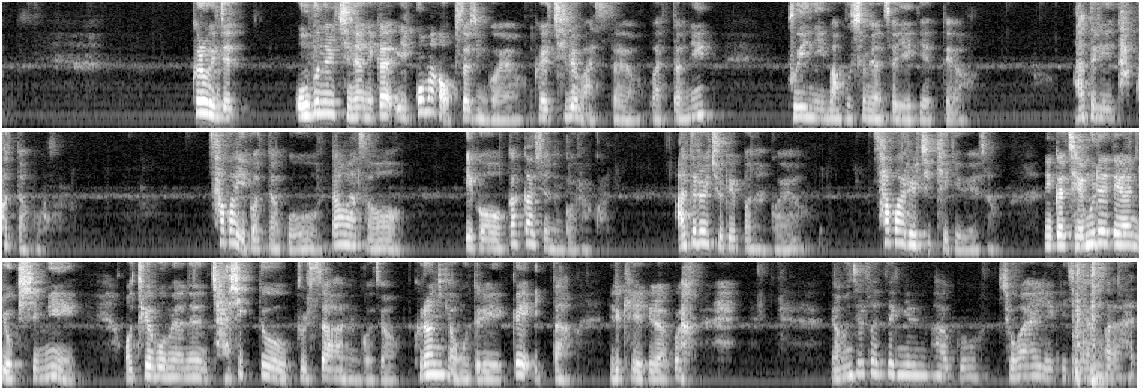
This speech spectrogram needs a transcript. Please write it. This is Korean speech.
그리고 이제 5분을 지나니까 이 꼬마가 없어진 거예요. 그래서 집에 왔어요. 왔더니 부인이 막 웃으면서 얘기했대요. 아들이 다 컸다고. 사과 익었다고 따와서 이거 깎아주는 거라고. 아들을 죽일 뻔한 거예요. 사과를 지키기 위해서. 그러니까 재물에 대한 욕심이 어떻게 보면은 자식도 불사하는 거죠. 그런 경우들이 꽤 있다. 이렇게 얘기를 하고 염은주 선생님하고 좋아할 얘기 제가 한번 하...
